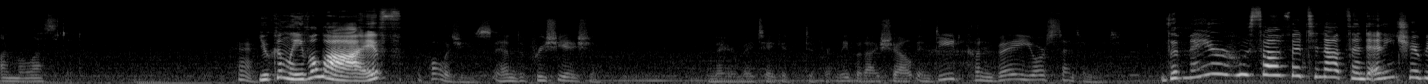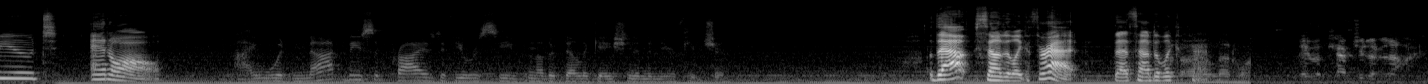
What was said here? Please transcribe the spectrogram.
unmolested. Hmm. You can leave alive. Apologies and appreciation. The mayor may take it differently, but I shall indeed convey your sentiment. The mayor who saw fit to not send any tribute at all. I would not be surprised if you received another delegation in the near future. That sounded like a threat. That sounded like a uh, threat. I'm not one. They were captured alive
